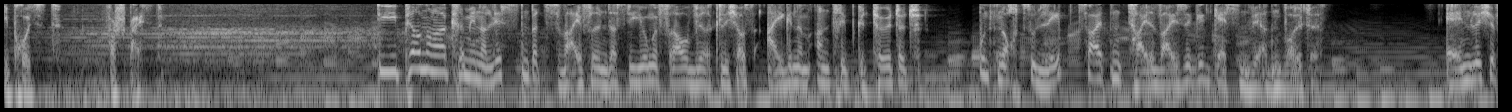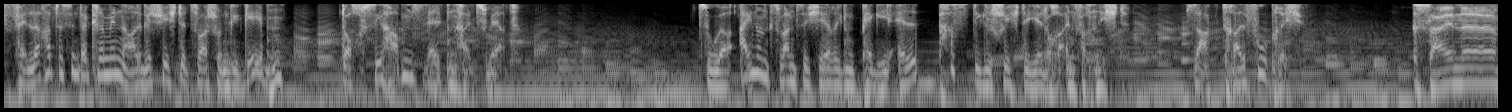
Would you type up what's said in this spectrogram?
die Brust verspeist. Die Pirnaer Kriminalisten bezweifeln, dass die junge Frau wirklich aus eigenem Antrieb getötet und noch zu Lebzeiten teilweise gegessen werden wollte. Ähnliche Fälle hat es in der Kriminalgeschichte zwar schon gegeben, doch sie haben Seltenheitswert. Zur 21-jährigen Peggy L. passt die Geschichte jedoch einfach nicht, sagt Ralf Hubrich. Seine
